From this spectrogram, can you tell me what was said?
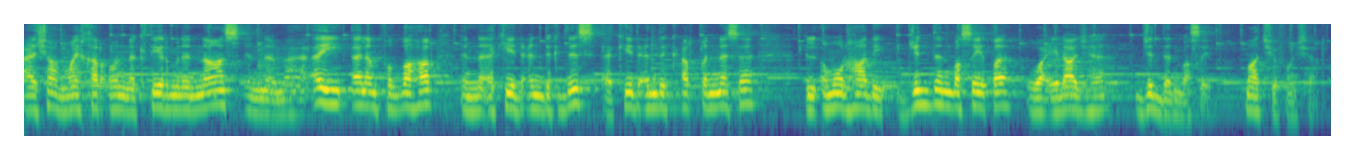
عشان ما يخرعون كثير من الناس إن مع أي ألم في الظهر إن أكيد عندك دس، أكيد عندك عرق النسا، الأمور هذه جدا بسيطة وعلاجها جدا بسيط، ما تشوفون شر.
